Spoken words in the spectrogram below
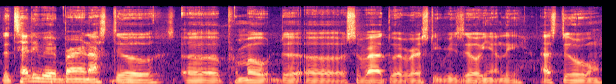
the teddy bear brand, I still uh promote the uh survive through adversity resiliently. I still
